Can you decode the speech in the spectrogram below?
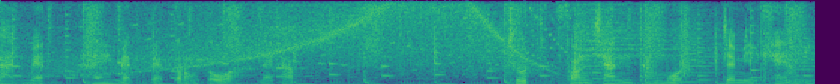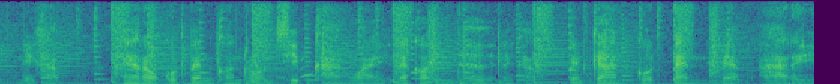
การแมทให้แมทแบบตรงตัวนะครับ ชุดฟังก์ชันทั้งหมดจะมีแค่นี้นะครับ ให้เรากดแป้น Ctrl Shift ค้างไว้แล้วก็ Enter นะครับ เป็นการกดแป้นแบบ Array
